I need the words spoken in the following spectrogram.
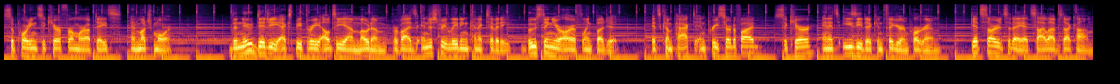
supporting secure firmware updates, and much more. The new Digi XBee3 LTE-M modem provides industry-leading connectivity, boosting your RF link budget. It's compact and pre-certified, secure, and it's easy to configure and program. Get started today at silabs.com.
